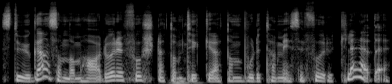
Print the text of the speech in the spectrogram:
stugan som de har, då är det först att de tycker att de borde ta med sig förkläde.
